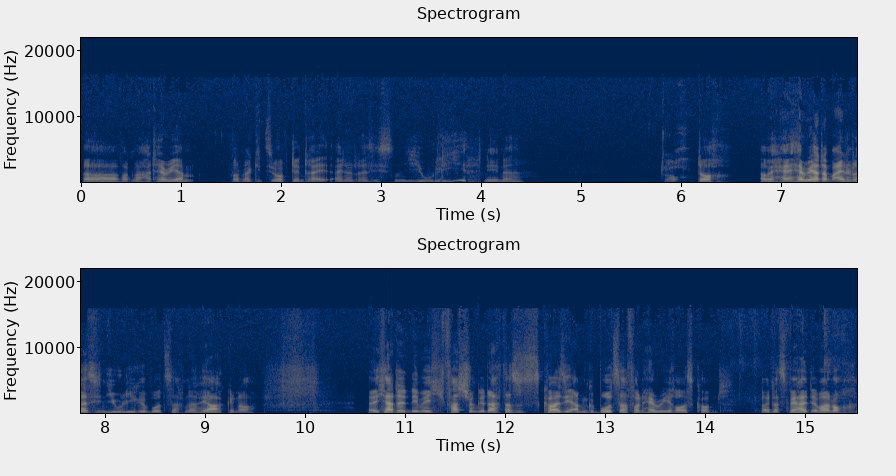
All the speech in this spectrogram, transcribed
äh, warte mal, hat Harry am. Warte mal, gibt's überhaupt den drei- 31. Juli? Nee, ne? Doch. Doch. Aber Ha- Harry hat am 31. Juli Geburtstag, ne? Ja, genau. Äh, Ich hatte nämlich fast schon gedacht, dass es quasi am Geburtstag von Harry rauskommt. Weil das wäre halt immer noch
